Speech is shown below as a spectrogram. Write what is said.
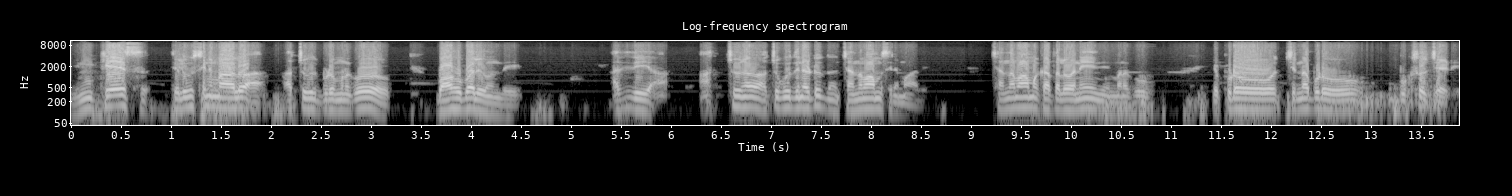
ఇన్ కేస్ తెలుగు సినిమాలు అచ్చు ఇప్పుడు మనకు బాహుబలి ఉంది. అది అచ్చు అచ్చుగుద్దినట్టు చందమామ సినిమా అది. చందమామ కథలోని అని మనకు ఎప్పుడో చిన్నప్పుడు బుక్స్ వచ్చేటి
